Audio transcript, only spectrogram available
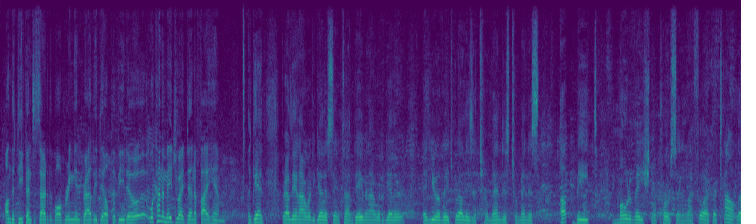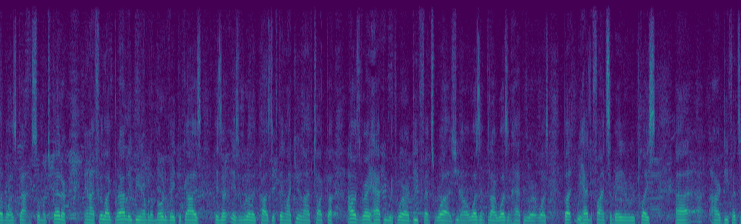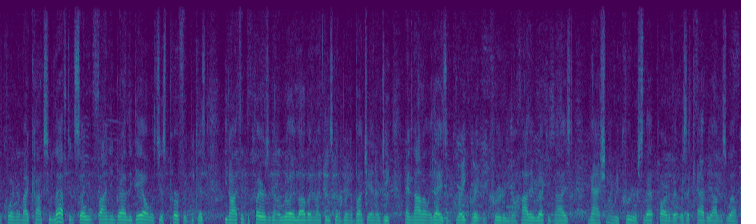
on the defensive side of the ball, bringing in Bradley Dale Peveto. What kind of made you identify him? Again, Bradley and I were together same time Dave and I were together at U of H. Bradley's a tremendous, tremendous upbeat, motivational person, and I feel like our talent level has gotten so much better. And I feel like Bradley being able to motivate the guys is a is a really positive thing. Like you and I have talked about, I was very happy with where our defense was. You know, it wasn't that I wasn't happy where it was, but we had to find somebody to replace uh, our defensive coordinator Mike Cox, who left, and so finding Bradley Dale was just perfect because you know I think the players are going to really love it, and I think he's going to bring a bunch of energy. And not only that, he's a great, great recruiter. You know, highly recognized national recruiter. So that part of it was a caveat as well.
